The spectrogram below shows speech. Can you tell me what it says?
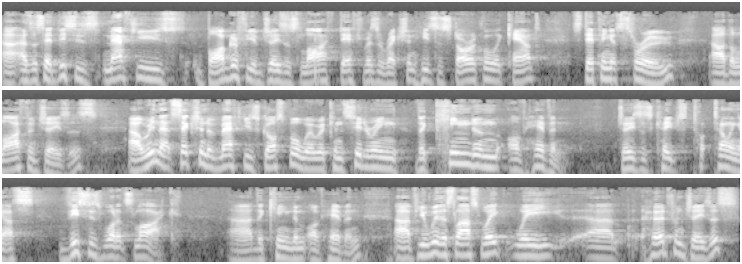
Uh, as I said, this is Matthew's biography of Jesus' life, death, resurrection, his historical account, stepping us through uh, the life of Jesus. Uh, we're in that section of Matthew's Gospel where we're considering the kingdom of heaven. Jesus keeps t- telling us this is what it's like, uh, the kingdom of heaven. Uh, if you were with us last week, we uh, heard from Jesus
